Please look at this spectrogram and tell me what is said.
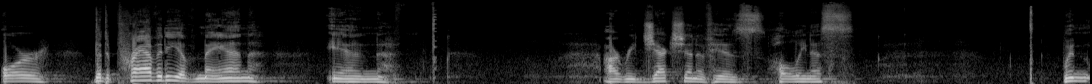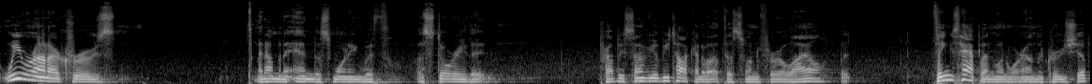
or the depravity of man in our rejection of His holiness. When we were on our cruise, and I'm going to end this morning with a story that probably some of you will be talking about this one for a while, but things happen when we're on the cruise ship.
